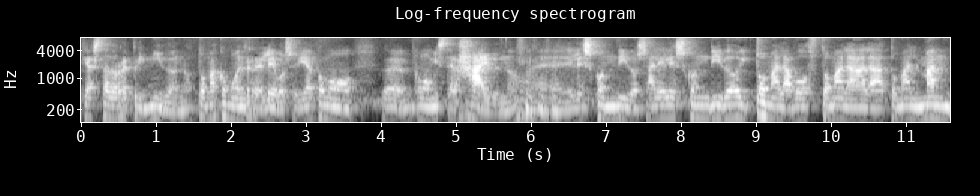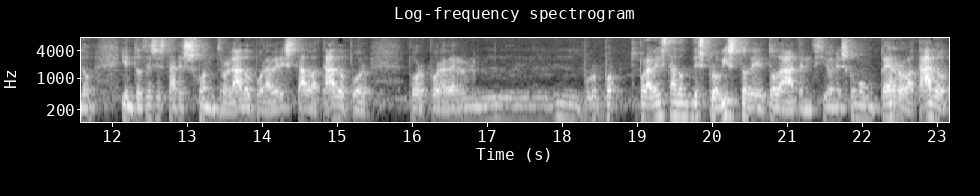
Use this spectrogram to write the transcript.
que ha estado reprimido, ¿no? Toma como el relevo, sería como, eh, como Mr. Hyde, ¿no? Eh, el escondido, sale el escondido y toma la voz, toma, la, la, toma el mando y entonces está descontrolado por haber estado atado, por, por, por haber... Mm, por, por, haber estado desprovisto de toda atención, es como un perro atado,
